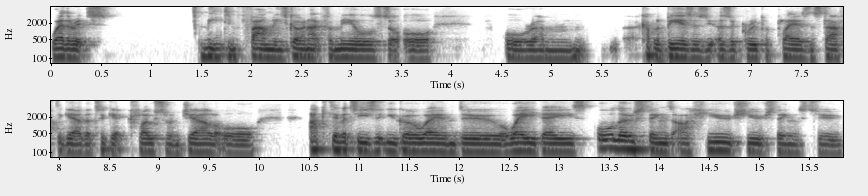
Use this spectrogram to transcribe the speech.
whether it's meeting families, going out for meals, or or um, a couple of beers as, as a group of players and staff together to get closer and gel, or activities that you go away and do, away days. All those things are huge, huge things to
